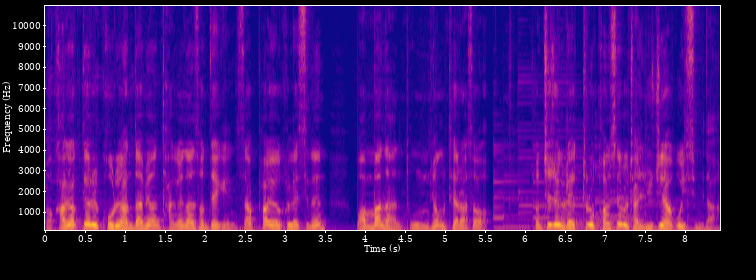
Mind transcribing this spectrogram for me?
어, 가격대를 고려한다면 당연한 선택인 사파이어 글래스는 완만한 돔 형태라서 전체적인 레트로 컨셉을 잘 유지하고 있습니다.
